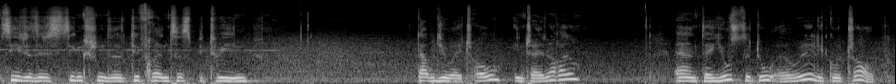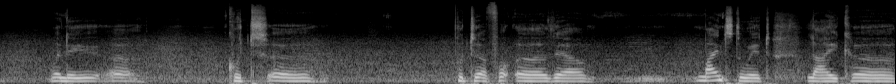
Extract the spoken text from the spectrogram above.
see the distinction, the differences between WHO in general and they used to do a really good job when they uh, could uh, put their, uh, their minds to it, like uh,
